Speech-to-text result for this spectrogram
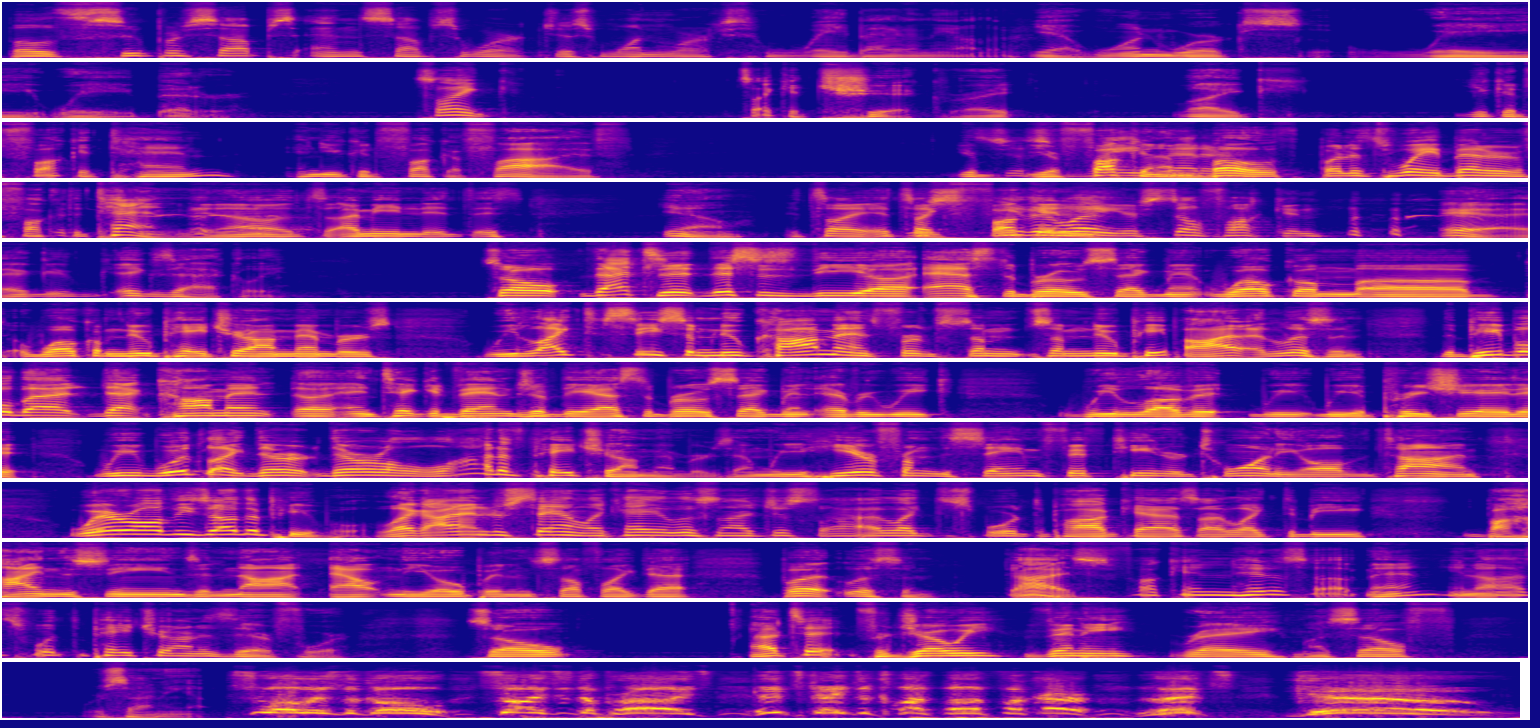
both super subs and subs work. Just one works way better than the other. Yeah, one works way way better. It's like it's like a chick, right? Like you could fuck a 10 and you could fuck a 5. You're It's just you're way fucking them better. both, but it's way better to fuck the 10, you know? It's I mean it, it's you know, it's like it's like fucking Either way, you're still fucking. Yeah, e- exactly. So that's it. This is the uh, Ask the Bros segment. Welcome, uh, welcome new Patreon members. We like to see some new comments from some some new people. I, listen, the people that that comment uh, and take advantage of the Ask the Bro segment every week. We love it. We we appreciate it. We would like there there are a lot of Patreon members, and we hear from the same fifteen or twenty all the time. Where are all these other people? Like I understand, like, hey, listen, I just I like to support the podcast. I like to be behind the scenes and not out in the open and stuff like that. But listen, guys, fucking hit us up, man. You know, that's what the Patreon is there for. So that's it for Joey, Vinny, Ray, myself. We're signing up. Swallows the goal, size is the prize. It's game to clock, motherfucker. Let's go.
